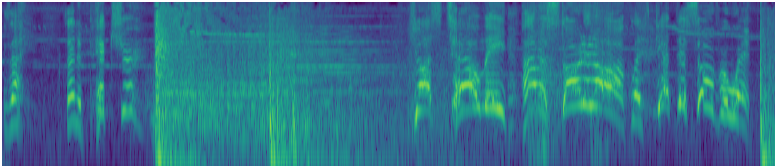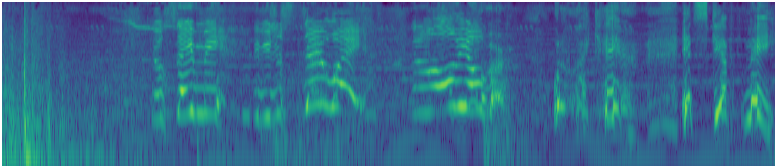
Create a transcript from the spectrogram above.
Was I, was I in a picture? Just tell me how to start it off. Let's get this over with. You'll save me if you just stay away. Then it'll all be over. What do I care? It skipped me.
